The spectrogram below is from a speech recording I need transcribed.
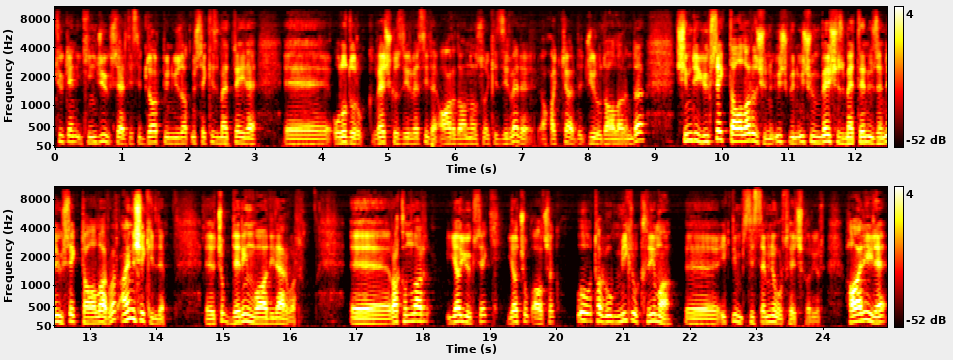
Türkiye'nin ikinci yükseltisi 4168 metre ile e, Uluduruk, Reşko zirvesiyle Ağrı Dağı'ndan sonraki zirve de Hakkari'de, Ciro dağlarında. Şimdi yüksek dağları düşünün. 3000-3500 metrenin üzerinde yüksek dağlar var. Aynı şekilde e, çok derin vadiler var. E, rakımlar ya yüksek ya çok alçak. O tabii bu mikroklima e, iklim sistemini ortaya çıkarıyor. Haliyle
